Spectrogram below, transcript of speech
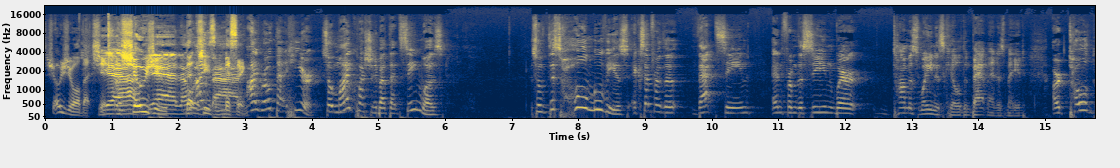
shows you all that shit. Yeah, shows yeah, you that that, she's bad. missing. I wrote that here. So my question about that scene was so this whole movie is except for the that scene and from the scene where Thomas Wayne is killed and Batman is made are told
